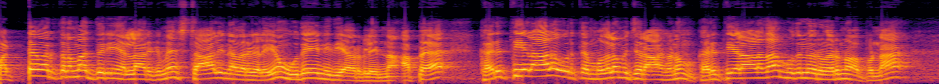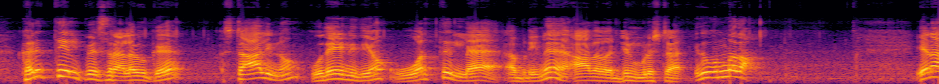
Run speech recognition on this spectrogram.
பட்டவர்த்தனமாக தெரியும் எல்லாருக்குமே ஸ்டாலின் அவர்களையும் உதயநிதி அவர்களையும் தான். அப்போ கருத்தியலால் ஒருத்தன் முதலமைச்சர் ஆகணும் கருத்தியலால் தான் முதல்வர் வரணும் அப்படின்னா கருத்தியல் பேசுகிற அளவுக்கு ஸ்டாலினும் உதயநிதியும் ஒர்த்து இல்லை அப்படின்னு ஆதவர்ஜின் முடிச்சிட்டார். இது உண்மைதான். ஏன்னா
